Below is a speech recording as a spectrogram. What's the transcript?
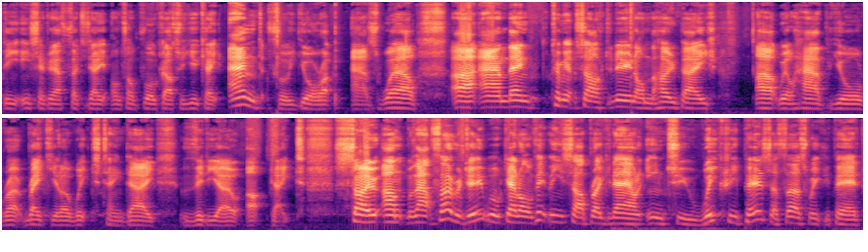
the ECMWF 30-day on-time forecast for UK and for Europe as well. Uh, and then coming up this afternoon on the homepage, uh, we'll have your uh, regular week to 10 day video update. So, um, without further ado, we'll get on with it. These are broken down into weekly periods. The first weekly period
